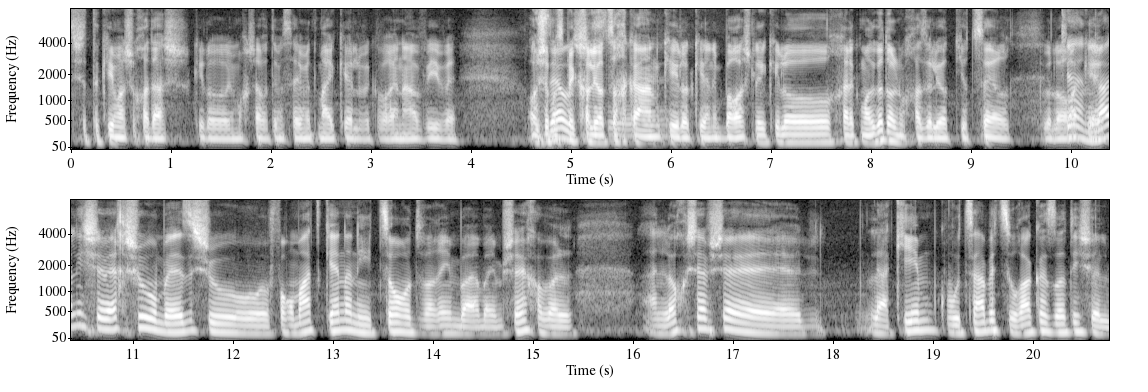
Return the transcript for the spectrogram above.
שתקים משהו חדש. כאילו, אם עכשיו אתם מסיימים את מייקל וכבר אין אבי, ו... או שמספיק לך להיות שחקן, כאילו, כי אני בראש שלי, כאילו, חלק מאוד גדול ממך זה להיות יוצר, ולא רק... כן, נראה לי שאיכשהו באיזשהו פורמט כן אני אצור דברים בהמשך, אבל אני לא חושב שלהקים קבוצה בצורה כזאת של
